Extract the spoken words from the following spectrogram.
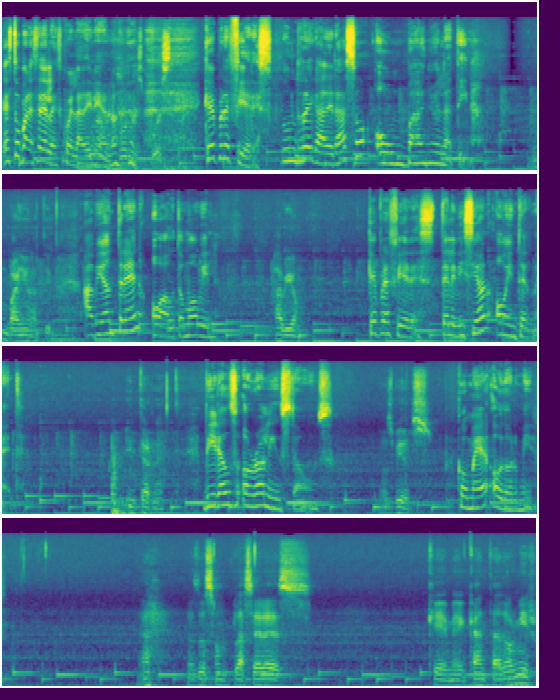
Esto parece de la escuela, diría, Una ¿no? mejor respuesta. ¿Qué prefieres? ¿Un regaderazo o un baño en la tina? Un baño latino. ¿Avión, tren o automóvil? Avión. ¿Qué prefieres? ¿Televisión o internet? Internet. ¿Beatles o Rolling Stones? Los Beatles. ¿Comer o dormir? Ah, los dos son placeres que me encanta dormir.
